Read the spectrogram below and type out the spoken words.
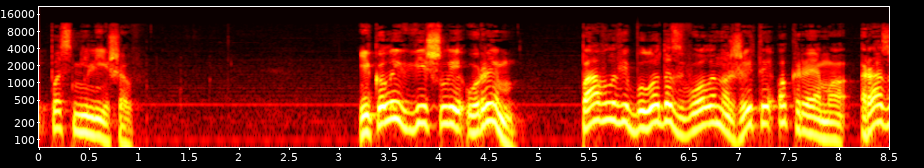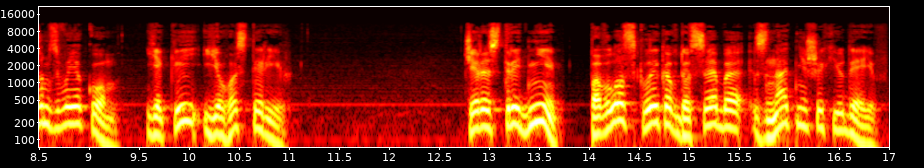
посмілішав. І коли ввійшли у Рим, Павлові було дозволено жити окремо разом з вояком, який його стеріг. Через три дні Павло скликав до себе знатніших юдеїв.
